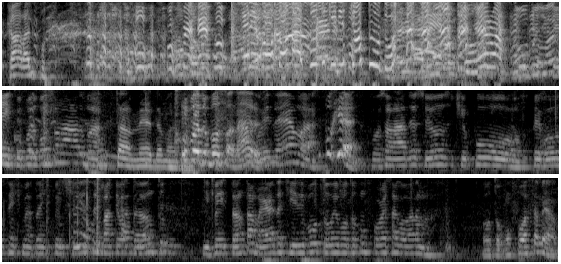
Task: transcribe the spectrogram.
Caralho, pô. Ele voltou no assunto que iniciou tudo. Primeiro assunto, Culpa de mano. quem? Culpa do Bolsonaro, mano. Puta merda, mano. Culpa do Bolsonaro? Pois é, mano. Por quê? O Bolsonaro desceu, tipo, pegou o sentimento antipetista e bateu tanto e fez tanta merda que ele voltou e voltou com força agora, mano. Voltou com força mesmo.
